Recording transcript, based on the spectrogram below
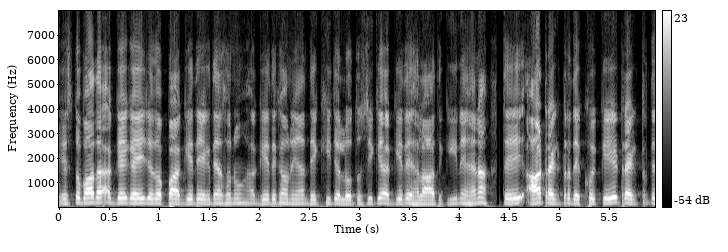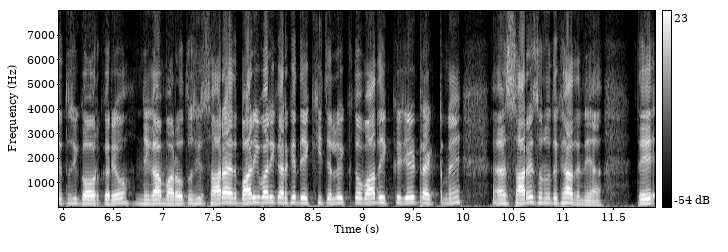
ਇਸ ਤੋਂ ਬਾਅਦ ਅੱਗੇ ਗਏ, ਜਦੋਂ ਆਪਾਂ ਅੱਗੇ ਦੇਖਦੇ ਹਾਂ ਤੁਹਾਨੂੰ, ਅੱਗੇ ਦਿਖਾਉਂਦੇ ਹਾਂ, ਦੇਖੀ ਚੱਲੋ ਤੁਸੀਂ ਕਿ ਅੱਗੇ ਦੇ ਹਾਲਾਤ ਕੀ ਨੇ ਹੈ ਨਾ ਤੇ ਆਹ ਟਰੈਕਟਰ ਦੇਖੋ ਕਿ ਇਹ ਟਰੈਕਟਰ ਤੇ ਤੁਸੀਂ ਗੌਰ ਕਰਿਓ, ਨਿਗਾਹ ਮਾਰੋ ਤੁਸੀਂ ਸਾਰਾ ਬਾਰੀ-ਬਾਰੀ ਕਰਕੇ ਦੇਖੀ ਚੱਲੋ, ਇੱਕ ਤੋਂ ਬਾਅਦ ਇੱਕ ਜਿਹੜੇ ਟਰੈਕਟਰ ਨੇ ਸਾਰੇ ਤੁਹਾਨੂੰ ਦਿਖਾ ਦਿੰਦੇ ਆ ਤੇ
